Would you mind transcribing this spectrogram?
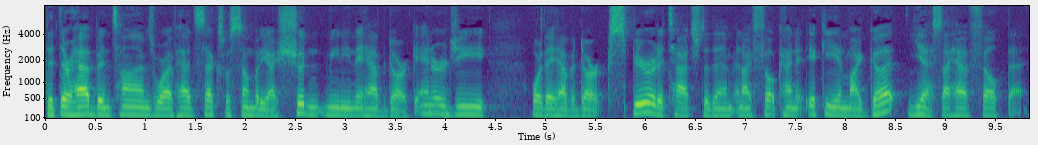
that there have been times where I've had sex with somebody I shouldn't, meaning they have dark energy or they have a dark spirit attached to them, and I felt kind of icky in my gut. Yes, I have felt that.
